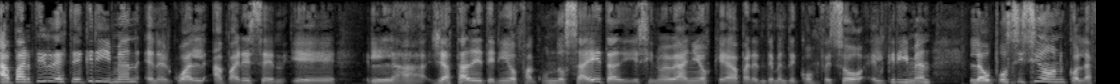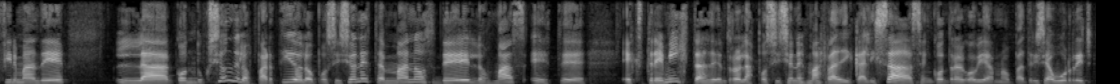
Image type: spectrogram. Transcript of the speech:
a partir de este crimen, en el cual aparecen... Eh, la, ya está detenido Facundo Saeta, de 19 años, que aparentemente confesó el crimen. La oposición, con la firma de la conducción de los partidos la oposición, está en manos de los más este, extremistas dentro de las posiciones más radicalizadas en contra del gobierno, Patricia Burrich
